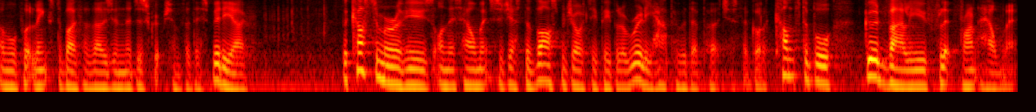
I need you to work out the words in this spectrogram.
and we'll put links to both of those in the description for this video. The customer reviews on this helmet suggest the vast majority of people are really happy with their purchase. They've got a comfortable, good value flip front helmet.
